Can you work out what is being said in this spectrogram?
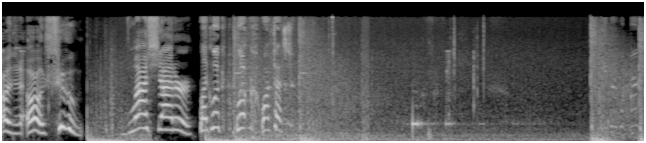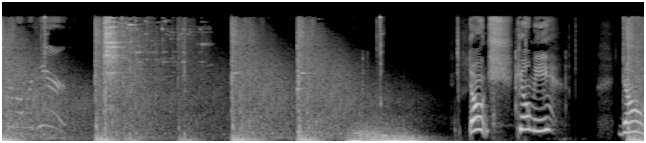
Oh, oh shoot! Glass shatter. Like, look, look, watch this. Don't sh- kill me. Don't.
